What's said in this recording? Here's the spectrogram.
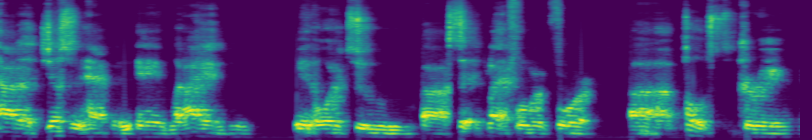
how the adjustment happened and what I had to do in order to uh, set the platform for uh, post career,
